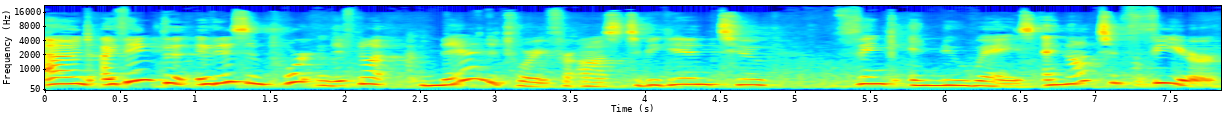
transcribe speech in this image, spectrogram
And I think that it is important, if not mandatory, for us to begin to think in new ways and not to fear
